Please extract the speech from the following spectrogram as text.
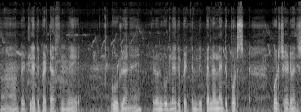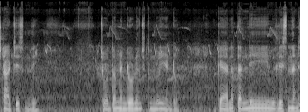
ఆ, అయితే పెట్టేస్తుంది గుడ్లోనే రెండు గుడ్లు అయితే పెట్టింది పిల్లల్ని అయితే పొడి పొడి చేయడం అయితే స్టార్ట్ చేసింది చూద్దాం ఎన్ని రోజులు ఉంచుతుందో ఏంటో. ఒకవేళ తల్లి వదిలేసిందంటే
